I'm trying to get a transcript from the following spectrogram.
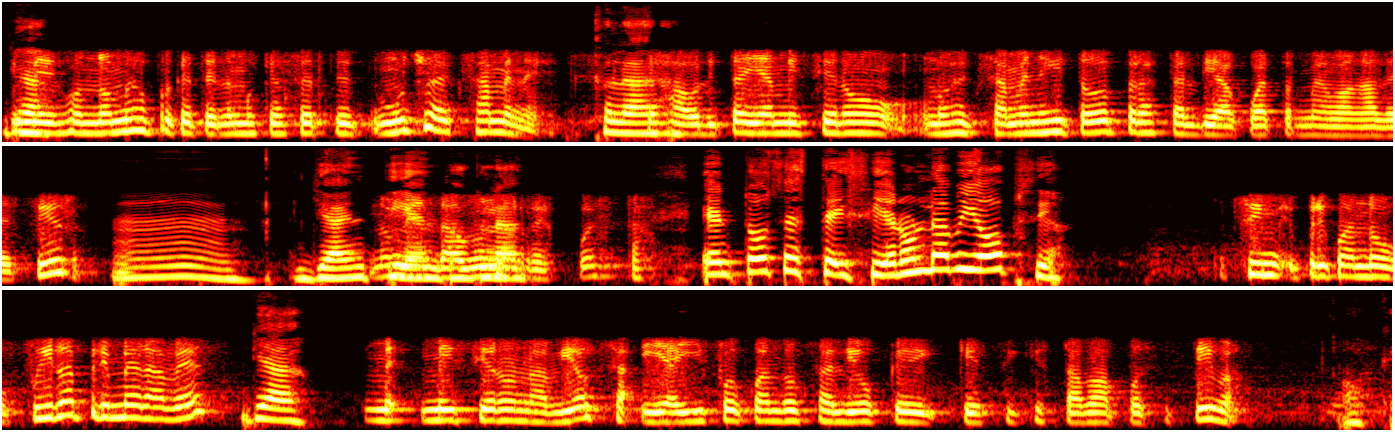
Y me dijo, no, mejor porque tenemos que hacerte muchos exámenes. Claro. Entonces, ahorita ya me hicieron los exámenes y todo, pero hasta el día 4 me van a decir. Mm, ya No me han entiendo, dado una respuesta. Entonces, ¿te hicieron la biopsia? Sí, pero cuando fui la primera vez, Ya. me, me hicieron la biopsia y ahí fue cuando salió que, que sí que estaba positiva. Ok.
